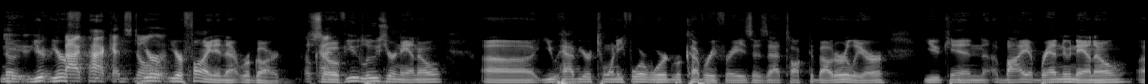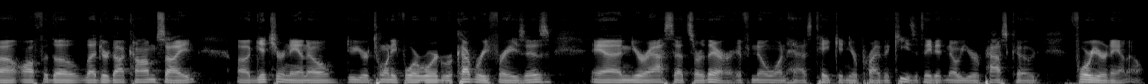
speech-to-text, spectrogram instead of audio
No, you- your, your backpack gets stolen. You're, you're fine in that regard. Okay. So if you lose your nano, uh, you have your 24 word recovery phrase, as that talked about earlier. You can buy a brand new nano uh, off of the ledger.com site, uh, get your nano, do your 24 word recovery phrases, and your assets are there if no one has taken your private keys, if they didn't know your passcode for your nano.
